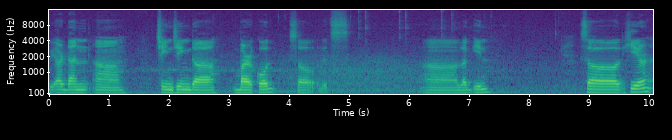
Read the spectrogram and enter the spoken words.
we are done um, changing the barcode. So let's uh, log in. So here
